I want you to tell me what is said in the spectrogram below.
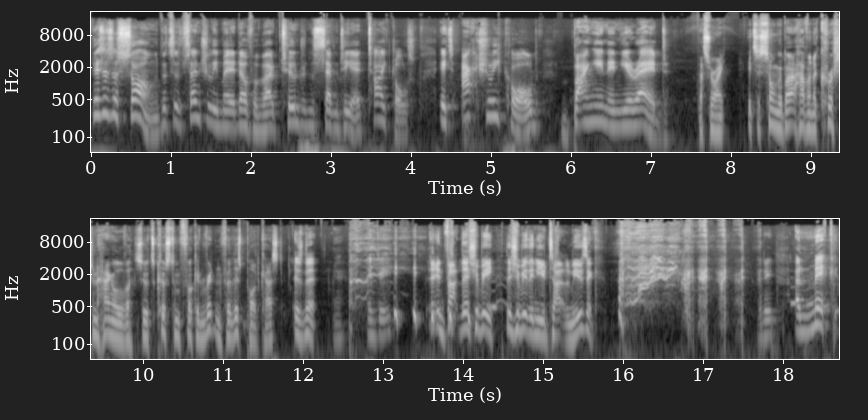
This is a song that's essentially made up of about 278 titles. It's actually called "Banging in Your Head." That's right. It's a song about having a crushing hangover, so it's custom fucking written for this podcast. Isn't it? Indeed. In fact, this should be there should be the new title music. Indeed. And Mick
